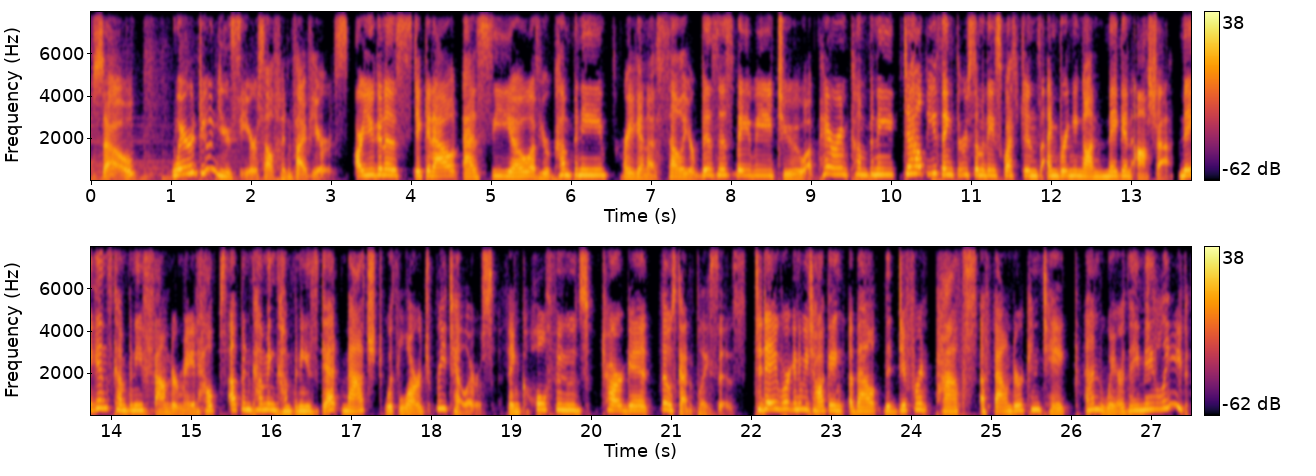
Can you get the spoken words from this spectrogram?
So, where do you see yourself in five years? Are you going to stick it out as CEO of your company? Are you going to sell your business baby to a parent company? To help you think through some of these questions, I'm bringing on Megan Asha. Megan's company Founder FounderMade helps up and coming companies get matched with large retailers. Think Whole Foods, Target, those kind of places. Today, we're going to be talking about the different paths a founder can take and where they may lead.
